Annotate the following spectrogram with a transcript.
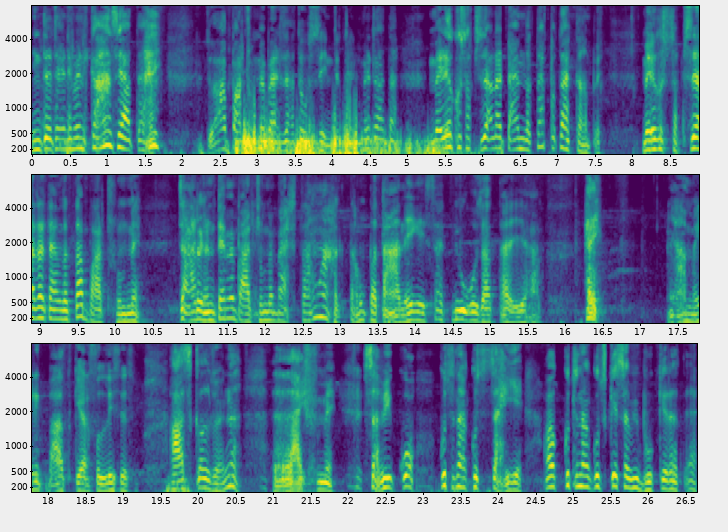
इंटरटेनमेंट कहाँ से आता है? जो आप बाथरूम में बैठ जाते हो, उससे इंटरटेनमेंट आता है। मेरे को सबसे ज़्यादा टाइम लगता है, पता है कहाँ पे? मेरे को सबसे ज़्यादा टाइम लगता है बाथरूम में। चार घंटे में बाथरूम में बैठता हूँ हकता हूँ, पता नहीं ऐसा क्यों हो जाता है यार। है यहाँ मेरी बात केयरफुल्ली से आजकल जो है ना लाइफ में सभी को कुछ ना कुछ चाहिए और कुछ ना कुछ के सभी भूखे रहते हैं।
